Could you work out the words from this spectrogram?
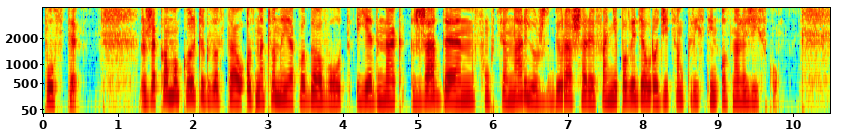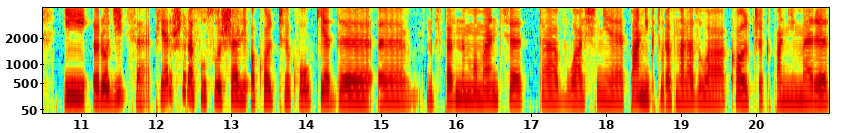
pusty. Rzekomo kolczyk został oznaczony jako dowód, jednak żaden funkcjonariusz z biura szeryfa nie powiedział rodzicom Christine o znalezisku. I rodzice pierwszy raz usłyszeli o kolczyku, kiedy e, w pewnym momencie ta właśnie pani, która znalazła kolczyk, pani Mary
